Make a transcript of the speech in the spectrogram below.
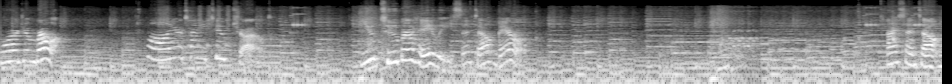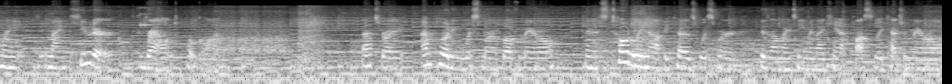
large umbrella. Aw, you're a tiny tube child. YouTuber Haley sent out Marill. I sent out my my cuter round Pokemon. That's right, I'm putting Whismur above Marill, and it's totally not because Whismur is on my team and I can't possibly catch a Marill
